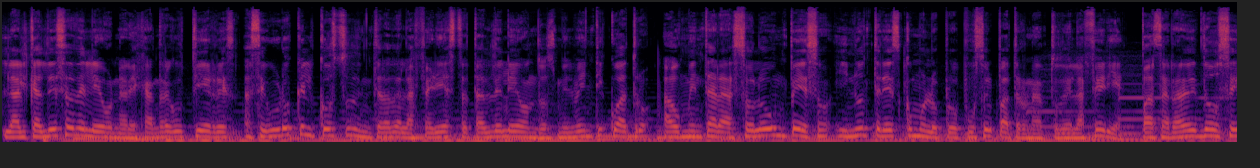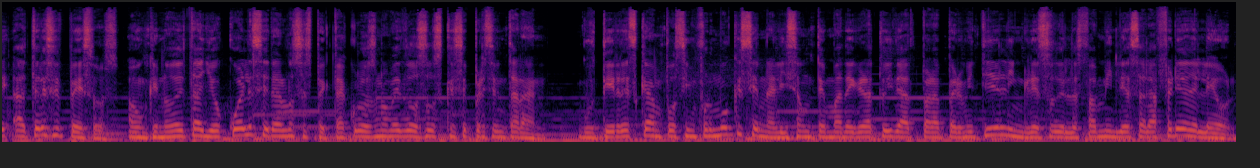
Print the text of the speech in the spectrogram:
La alcaldesa de León, Alejandra Gutiérrez, aseguró que el costo de entrada a la Feria Estatal de León 2024 aumentará solo un peso y no tres como lo propuso el patronato de la feria. Pasará de 12 a 13 pesos, aunque no detalló cuáles serán los espectáculos novedosos que se presentarán. Gutiérrez Campos informó que se analiza un tema de gratuidad para permitir el ingreso de las familias a la Feria de León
